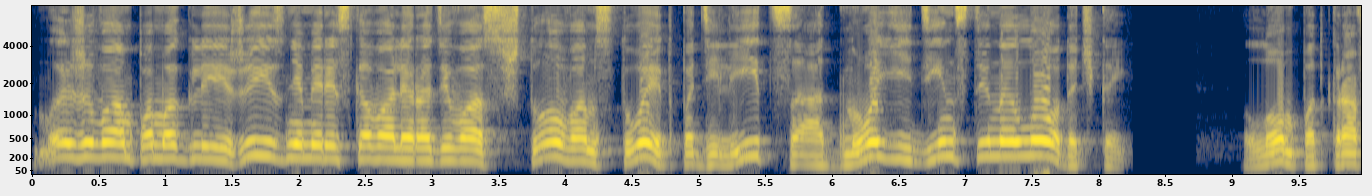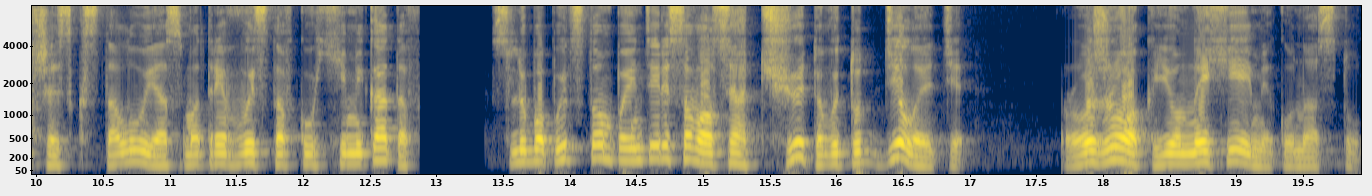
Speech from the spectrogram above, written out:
Мы же вам помогли, жизнями рисковали ради вас. Что вам стоит поделиться одной единственной лодочкой? Лом, подкравшись к столу и осмотрев выставку химикатов, с любопытством поинтересовался, а что это вы тут делаете? Ружок, юный химик у нас тут,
